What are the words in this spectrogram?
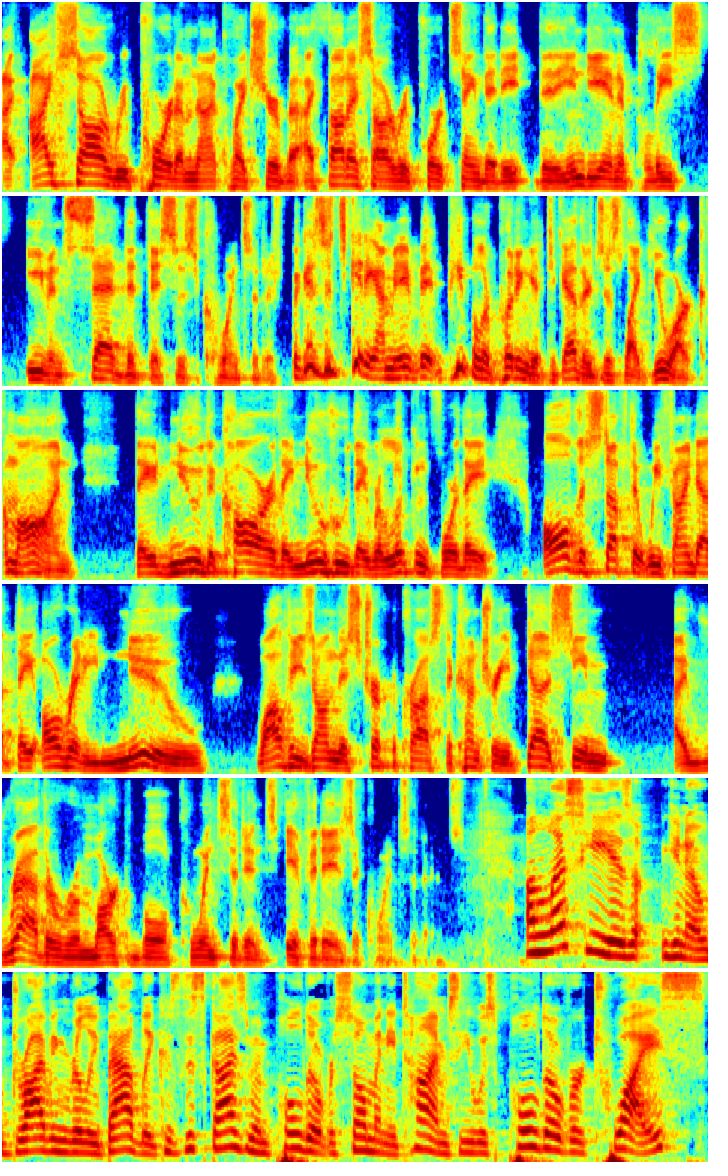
I, I, saw a report i'm not quite sure but i thought i saw a report saying that it, the indiana police even said that this is a coincidence because it's getting i mean people are putting it together just like you are. Come on. They knew the car they knew who they were looking for they all the stuff that we find out they already knew while he's on this trip across the country it does seem a rather remarkable coincidence if it is a coincidence. Unless he is you know driving really badly because this guy's been pulled over so many times. He was pulled over twice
